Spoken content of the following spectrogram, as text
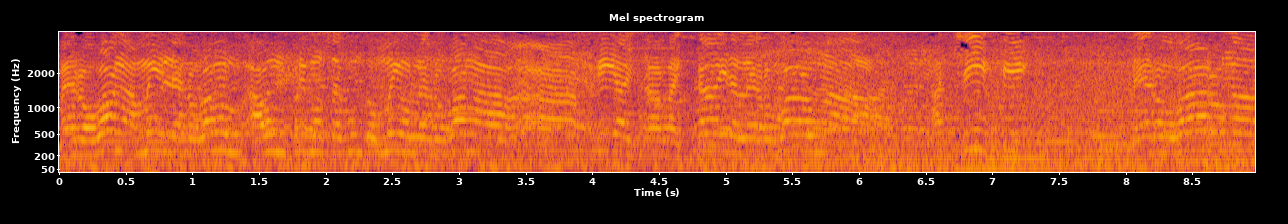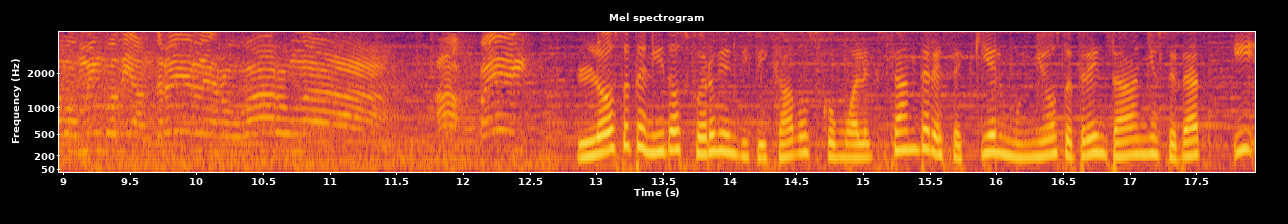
Me roban a mí, le roban a un primo segundo mío, le roban a, aquí a, la Iscaira, le robaron a, a Chiqui, le robaron a Domingo de Andrés, le robaron a, a Pei. Los detenidos fueron identificados como Alexander Ezequiel Muñoz de 30 años de edad y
